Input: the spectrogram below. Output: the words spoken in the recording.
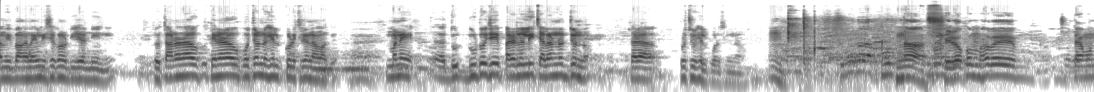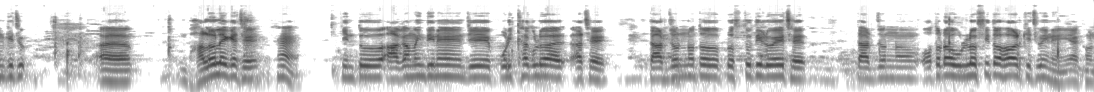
আমি বাংলা ইংলিশে কোনো টিচার নিইনি। তো তারাও তেনারাও প্রচণ্ড হেল্প করেছিলেন আমাকে। মানে দুটো যে প্যারালালি চালানোর জন্য তারা প্রচুর হেল্প করেছিলেন। না, সেরকমভাবে তেমন কিছু ভালো লেগেছে হ্যাঁ। কিন্তু আগামী দিনে যে পরীক্ষাগুলো আছে, তার জন্য তো প্রস্তুতি রয়েছে। তার জন্য অতটা উল্লসিত হওয়ার কিছুই নেই এখন।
